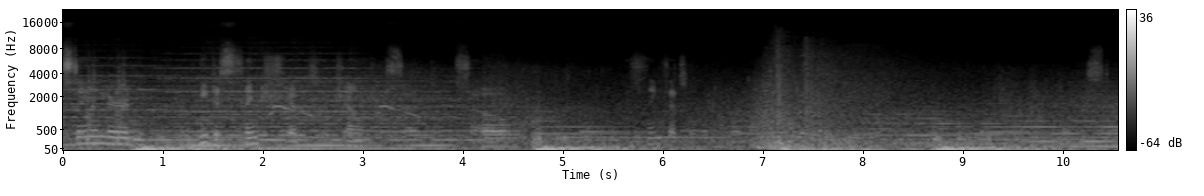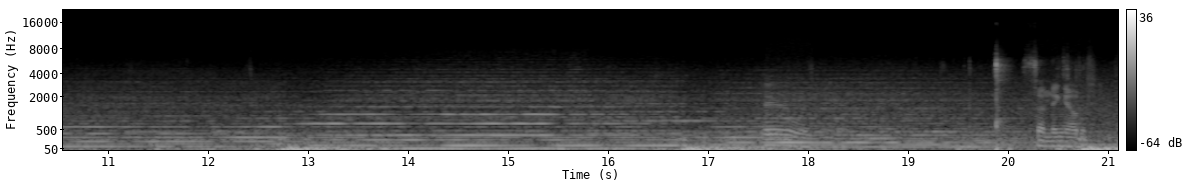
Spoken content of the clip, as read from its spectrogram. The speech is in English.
standard. We need to sink ships or challenger set. So I think that's what we're gonna work on. Bear. Sending out a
